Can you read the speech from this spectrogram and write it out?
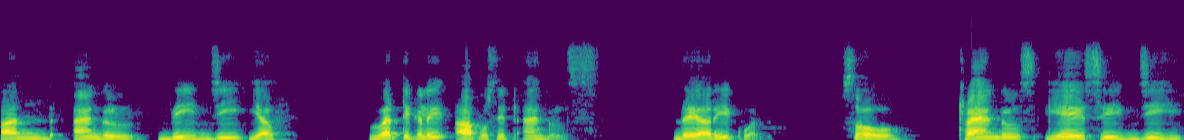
and angle BGF vertically opposite angles. They are equal. So, triangles ACG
